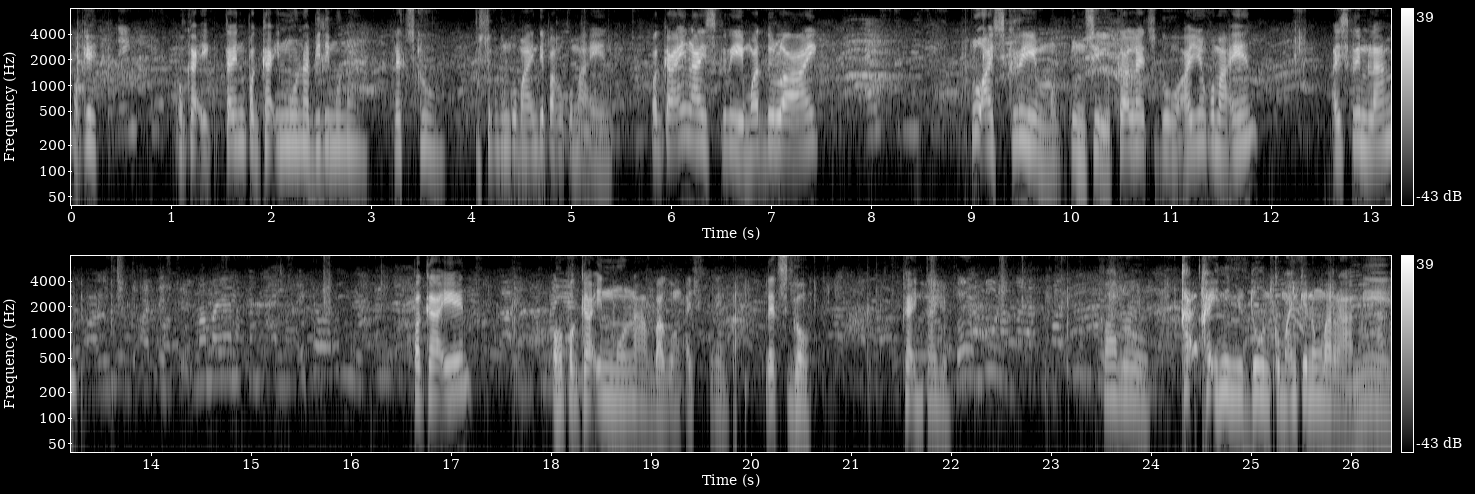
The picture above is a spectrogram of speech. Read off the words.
Okay, okay, tayo pagkain muna, bili muna. Let's go. Gusto ko pong kumain, hindi pa ako kumain. Pagkain ice cream, what do you like? Ice cream. To ice cream, magtunsil ka, let's go. Ayaw kumain? Ice cream lang? Mamaya na kami. Ikaw. Pagkain? O, pagkain muna bago ang ice cream. Let's go. Kain tayo. Follow. Ka- kainin nyo doon. Kumain ka ng marami.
